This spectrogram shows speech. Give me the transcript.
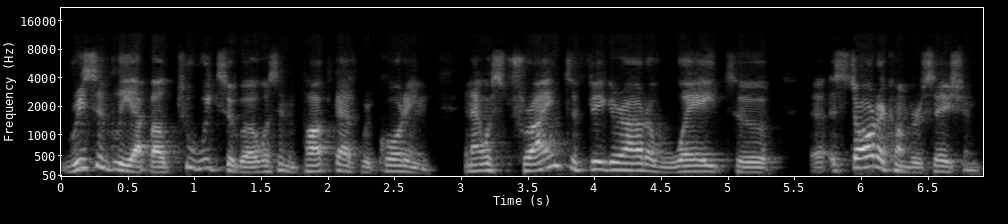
recently, about two weeks ago, I was in a podcast recording and I was trying to figure out a way to uh, start a conversation.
